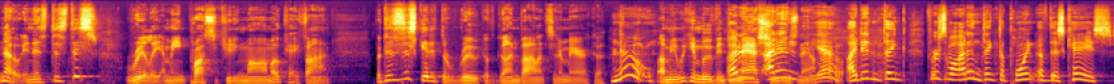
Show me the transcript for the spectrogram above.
No. And is, does this really? I mean, prosecuting mom, okay, fine. But does this get at the root of gun violence in America? No. I mean, we can move into mass shootings now. Yeah, I didn't think. First of all, I didn't think the point of this case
